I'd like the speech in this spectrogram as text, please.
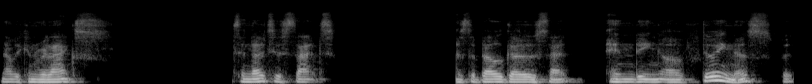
Now we can relax. To notice that as the bell goes, that ending of doing this, but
